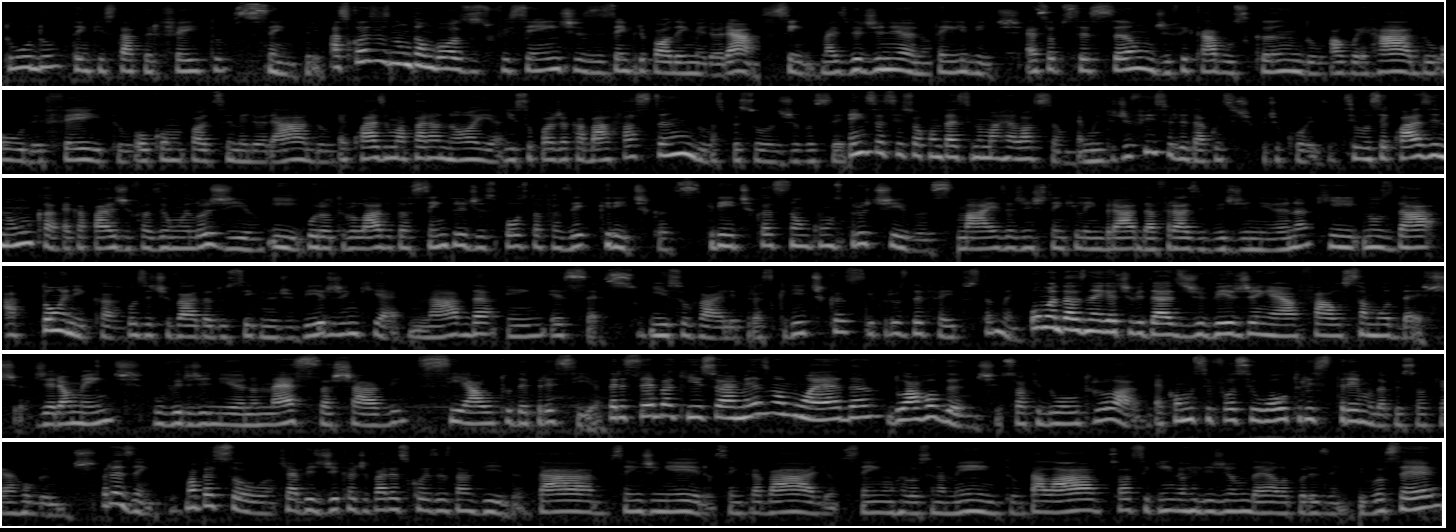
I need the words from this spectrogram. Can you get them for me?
tudo tem que estar perfeito sempre. As coisas não estão boas o suficientes e sempre podem melhorar? Sim, mas virginiano tem limite. Essa obsessão de ficar buscando algo errado ou defeito ou como pode ser melhorado é quase uma paranoia. Isso pode acabar afastando as pessoas de você. Pensa se isso acontece numa relação. É muito difícil lidar com esse tipo de coisa. Se você quase nunca nunca é capaz de fazer um elogio e, por outro lado, está sempre disposto a fazer críticas. Críticas são construtivas, mas a gente tem que lembrar da frase virginiana que nos dá a tônica positivada do signo de Virgem, que é nada em excesso. E isso vale para as críticas e para os defeitos também. Uma das negatividades de Virgem é a falsa modéstia. Geralmente, o virginiano nessa chave se autodeprecia. Perceba que isso é a mesma moeda do arrogante, só que do outro lado lado. É como se fosse o outro extremo da pessoa que é arrogante. Por exemplo, uma pessoa que abdica de várias coisas na vida, tá sem dinheiro, sem trabalho, sem um relacionamento, tá lá só seguindo a religião dela, por exemplo. E você,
